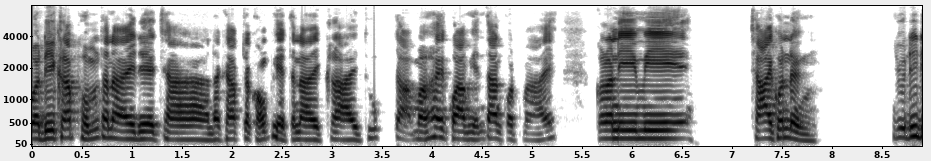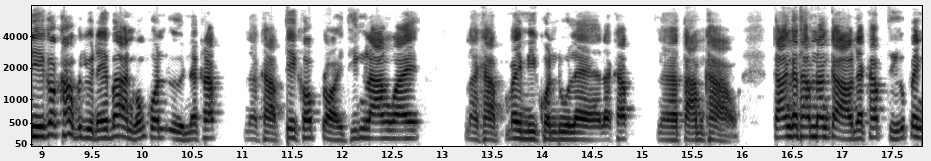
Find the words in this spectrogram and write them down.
วัสดีครับ ผมทนายเดชานะครับเจ้าของเพจทนายคลายทุกจะมาให้ความเห็นทางกฎหมาย กรณีมีชายคนหนึ่ง อยู่ดีๆ ก็เข้าไปอยู่ในบ้านของคนอื่นนะครับนะครับ ที่เขาปล่อยทิ้งร้างไว้นะครับ ไม่มีคนดูแลนะครับนะตามข่าว การกระทำดังกล่าวนะครับ ถือเป็น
